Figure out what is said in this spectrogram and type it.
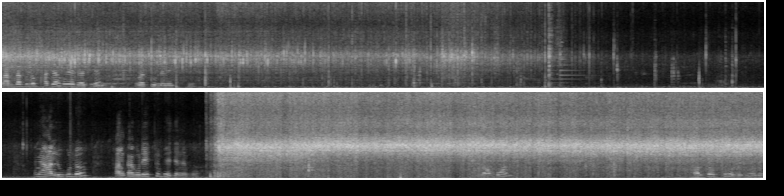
লাল লাল হয়ে ভাজা হয়ে গেছে এবার তুলে নিচ্ছি আমি আলুগুলো হালকা করে একটু ভেজে নেব। লবণ, অল্প একটু হলুদ গুঁড়ো।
